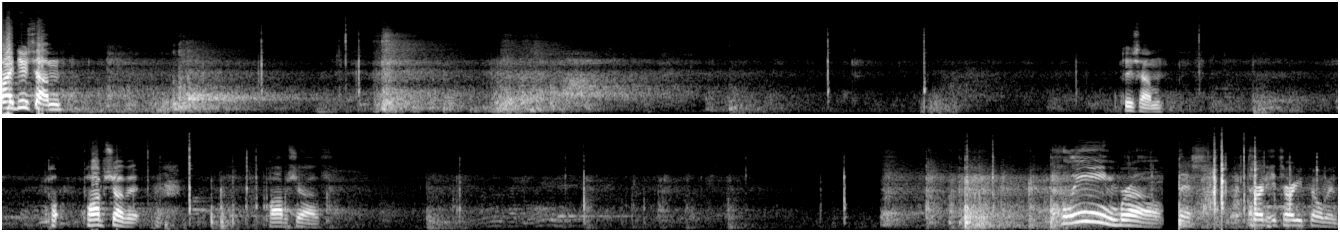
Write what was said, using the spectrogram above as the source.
All right, do something. Do something. Pop, pop shove it. Pop shove. Clean, bro. It's already, it's already filming.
